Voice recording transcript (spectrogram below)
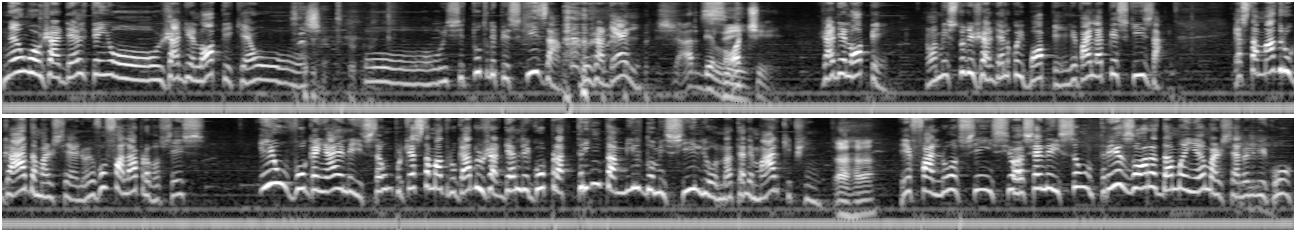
Não, o Jardel tem o Jardelope, que é o, o, o Instituto de Pesquisa do Jardel. Jardelote? Jardelope. É uma mistura de Jardel com Ibope. Ele vai lá e pesquisa. Esta madrugada, Marcelo, eu vou falar pra vocês. Eu vou ganhar a eleição porque esta madrugada o Jardel ligou pra 30 mil domicílio na telemarketing Aham. E falou assim: se a eleição, 3 horas da manhã, Marcelo, ele ligou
